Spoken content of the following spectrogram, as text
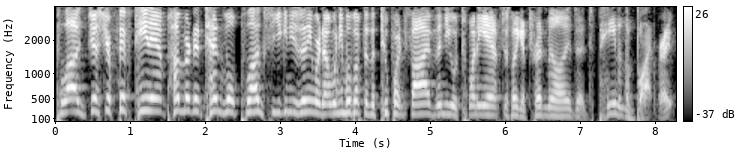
plug, just your 15 amp 110 volt plug, so you can use it anywhere. Now, when you move up to the 2.5, then you go 20 amp, just like a treadmill. It's, it's a pain in the butt, right?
